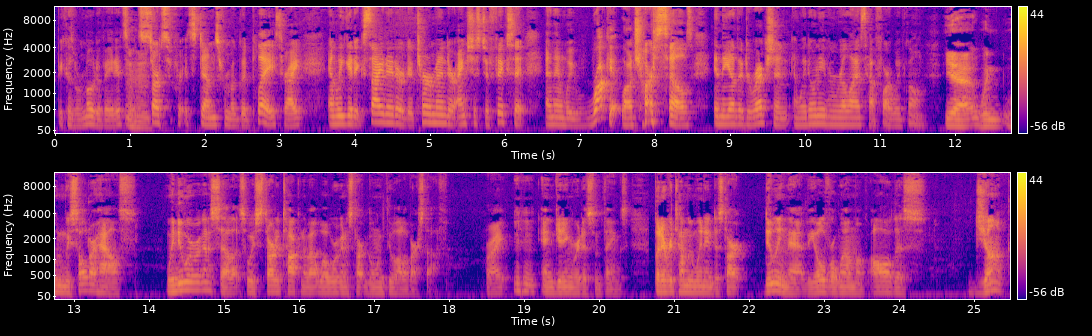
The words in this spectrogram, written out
because we're motivated so it starts it stems from a good place right and we get excited or determined or anxious to fix it and then we rocket launch ourselves in the other direction and we don't even realize how far we've gone Yeah, when when we sold our house, we knew we were going to sell it, so we started talking about well, we're going to start going through all of our stuff, right, mm-hmm. and getting rid of some things. But every time we went in to start doing that, the overwhelm of all this junk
